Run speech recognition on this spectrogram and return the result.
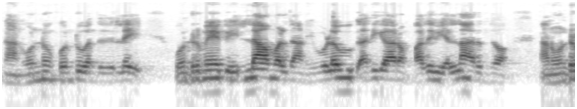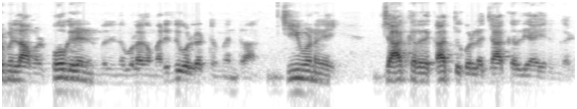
நான் ஒன்றும் கொண்டு வந்ததில்லை. ஒன்றுமே இல்லாமல் தான் இவ்வளவு அதிகாரம் பதவி எல்லாம் இருந்தோம் நான் ஒன்றுமில்லாமல் போகிறேன் என்பதை இந்த உலகம் அறிந்து கொள்ளட்டும் என்றான். ஜீவனை ஜாக்கிரதை காத்துக்கொள்ள ஜாக்கிரதையாயிருங்கள்.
